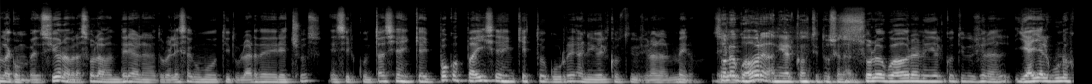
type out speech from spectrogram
La Convención abrazó la bandera de la naturaleza como titular de derechos en circunstancias en que hay pocos países en que esto ocurre a nivel constitucional al menos. Solo Eh, Ecuador a nivel constitucional. Solo Ecuador a nivel constitucional. Y hay algunos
